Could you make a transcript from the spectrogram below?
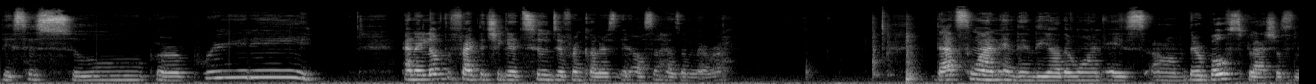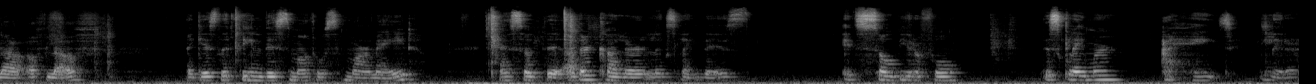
This is super pretty. And I love the fact that you get two different colors. It also has a mirror. That's one, and then the other one is, um, they're both splashes of love. I guess the theme this month was mermaid and so the other color looks like this. It's so beautiful. Disclaimer i hate glitter.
